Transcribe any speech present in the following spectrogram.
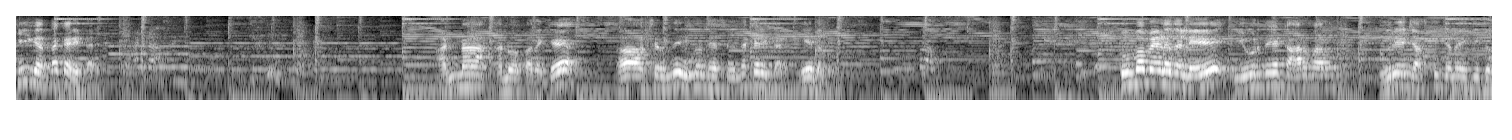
ಹೀಗಂತ ಕರೀತಾರೆ. ಅಣ್ಣ ಅನ್ನುವ ಪದಕ್ಕೆ ಆ ಅಕ್ಷರದಿಂದ ಇನ್ನೊಂದು ಹೆಸರಿಂದ ಕರೀತಾರೆ. ಏನದು? ಕುಂಭಮೇಳದಲ್ಲಿ ಇವ್ರದೇ ಕಾರ್ಬಾರ್ ಇವರೇ ಜಾಸ್ತಿ ಜನ ಇದ್ದಿದ್ದು.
